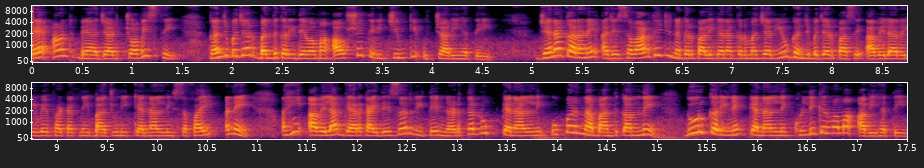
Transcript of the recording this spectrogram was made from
બે આઠ બે હજાર ચોવીસથી ગંજ બજાર બંધ કરી દેવામાં આવશે તેવી ચીમકી ઉચ્ચારી હતી. જેના કારણે આજે સવારથી જ નગરપાલિકાના કર્મચારીઓ ગંજ બજાર પાસે આવેલા રેલવે ફાટકની બાજુની કેનાલની સફાઈ અને અહીં આવેલા ગેરકાયદેસર રીતે નડતરરૂપ કેનાલની ઉપરના બાંધકામને દૂર કરીને કેનાલને ખુલ્લી કરવામાં આવી હતી.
